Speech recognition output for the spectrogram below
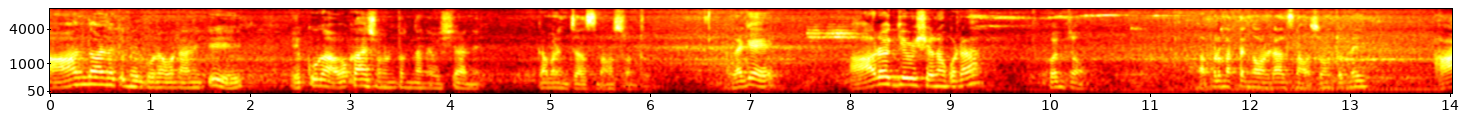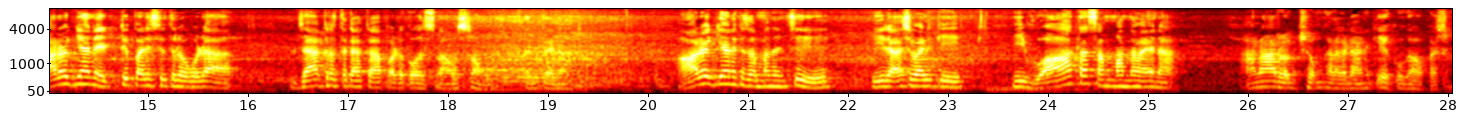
ఆందోళనకి మీరు గురవడానికి ఎక్కువగా అవకాశం ఉంటుందన్న విషయాన్ని గమనించాల్సిన అవసరం ఉంటుంది. అలాగే ఆరోగ్య విషయంలో కూడా కొంచెం అప్రమత్తంగా ఉండాల్సిన అవసరం ఉంటుంది. ఆరోగ్యాన్ని ఎట్టి పరిస్థితిలో కూడా జాగ్రత్తగా కాపాడుకోవాల్సిన అవసరం ఎంతైనా. ఉంటుంది ఆరోగ్యానికి సంబంధించి ఈ రాశి వారికి ఈ వాత సంబంధమైన అనారోగ్యం కలగడానికి ఎక్కువగా అవకాశం.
